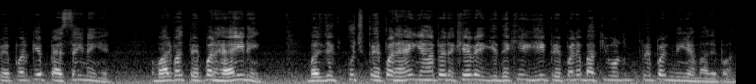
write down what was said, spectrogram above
पेपर के पैसे ही नहीं है। हमारे पास पेपर है ही नहीं। जो कुछ पेपर हैं यहाँ पे रखे हुए। ये देखिए, यही पेपर है, बाकी और तो पेपर नहीं है हमारे पास।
